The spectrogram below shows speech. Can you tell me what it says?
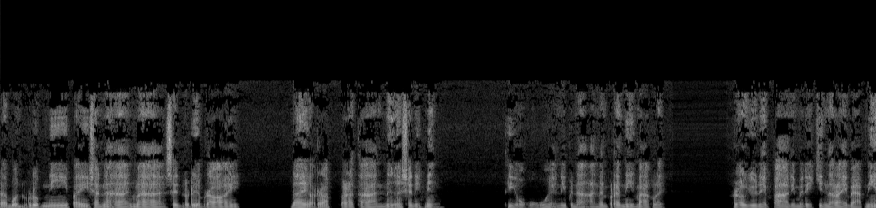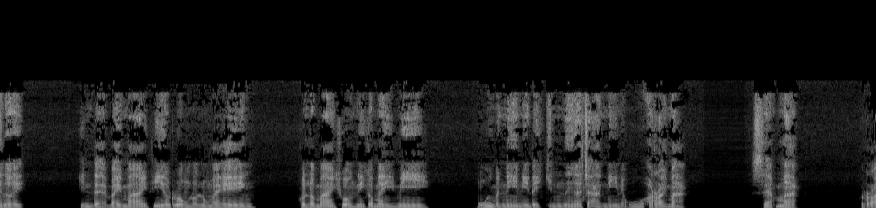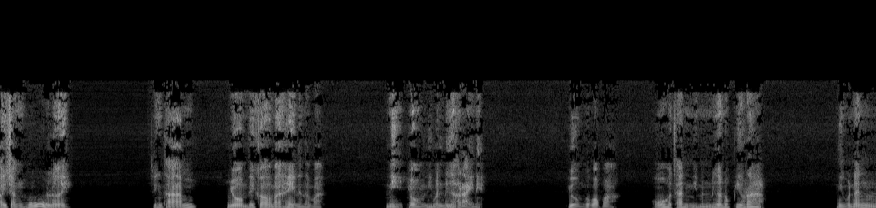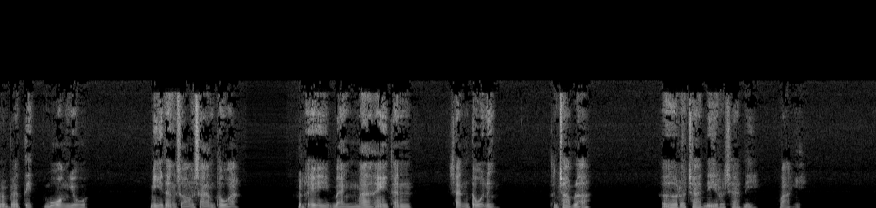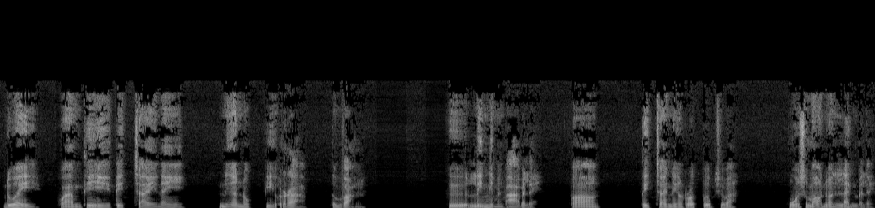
ดาบทรูปนี้ไปฉันอาหารมาเสร็จเรียบร้อย ได้รับประทานเนื้อชนิดหนึ่ง ที่โอ้โหอันนี้เป็นอาหารนันประณีตมากเลย เราอยู่ในป่านี่ไม่ได้กินอะไรแบบนี้เลย กินแต่ใบไม้ที่ร่วงหล่นลงมาเอง ผลไม้ช่วงนี้ก็ไม่มีโอ้ยวันนี้นี่ได้กินเนื้อจานนี้เนี่ยโอ้อร่อยมาก แซ่บมาก ร้อยจังหู้เลย จึงถาม โยมที่ก็มาให้นั่นนะว่า นี่โยมนี่มันเนื้ออะไรเนี่ย โยมก็บอกว่า โอ้ท่านนี่มันเนื้อนกพิราบ นี่วันนั้นมันไปติดบ่วงอยู่ มีตั้งสองสามตัว ก็เลยแบ่งมาให้ท่าน ฉันตัวหนึ่ง ท่านชอบเหรอ เออ รสชาติดีรสชาติดีว่างี้ ด้วยความที่ติดใจในเนื้อนกปีราบตะวัง คือลิ้นเนี่ยมันพาไปเลยพอติดใจในรถปุ๊บใช่ป่ะหัวสมองเนี่ยมันแล่นไปเลย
